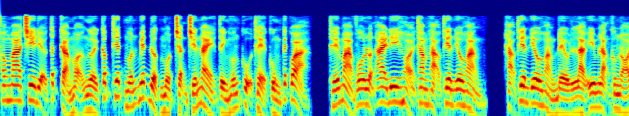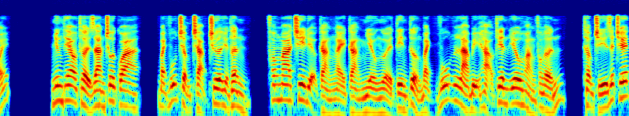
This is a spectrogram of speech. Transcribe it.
Phong ma chi điệu tất cả mọi người cấp thiết muốn biết được một trận chiến này tình huống cụ thể cùng kết quả, thế mà vô luận ai đi hỏi thăm hạo thiên yêu hoàng, hạo thiên yêu hoàng đều là im lặng không nói. Nhưng theo thời gian trôi qua, Bạch Vũ chậm chạp chưa hiện thân, phong ma chi điệu càng ngày càng nhiều người tin tưởng Bạch Vũ là bị hạo thiên yêu hoàng phong ấn, thậm chí giết chết,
